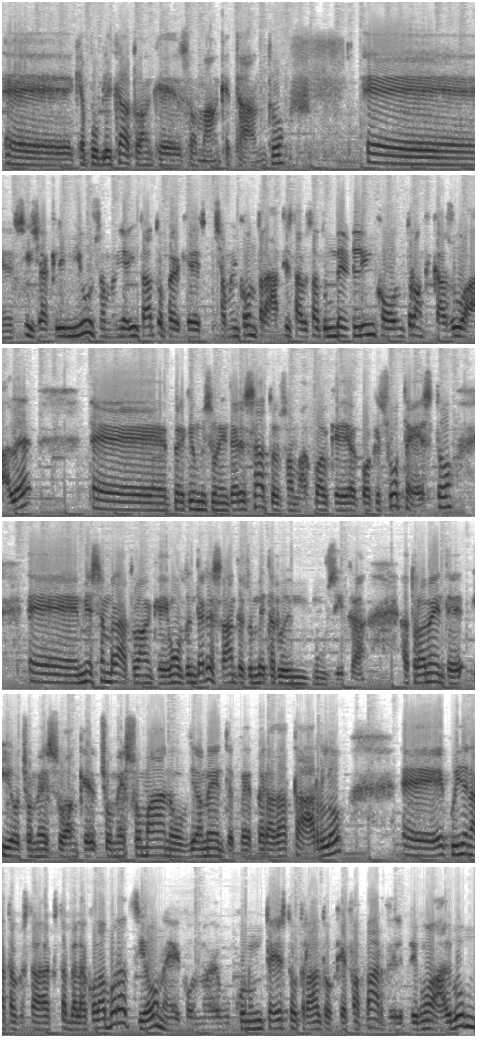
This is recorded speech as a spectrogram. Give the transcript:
eh, che ha pubblicato anche, insomma, anche tanto e sì, Jacqueline News mi ha aiutato perché ci siamo incontrati, è stato un bel incontro anche casuale eh, perché mi sono interessato insomma, a, qualche, a qualche suo testo e mi è sembrato anche molto interessante metterlo in musica. Naturalmente io ci ho messo, anche, ci ho messo mano ovviamente per, per adattarlo eh, e quindi è nata questa, questa bella collaborazione con, con, un testo tra l'altro che fa parte del primo album,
